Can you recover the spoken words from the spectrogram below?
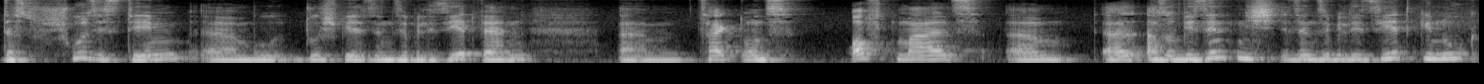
das Schulsystem, ähm, wodurch wir sensibilisiert werden, ähm, zeigt uns oftmals, ähm, äh, also wir sind nicht sensibilisiert genug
